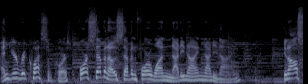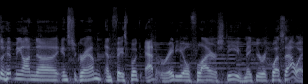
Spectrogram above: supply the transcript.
And your requests, of course. 470 741 9999. You can also hit me on uh, Instagram and Facebook at Radio Flyer Steve. Make your requests that way.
